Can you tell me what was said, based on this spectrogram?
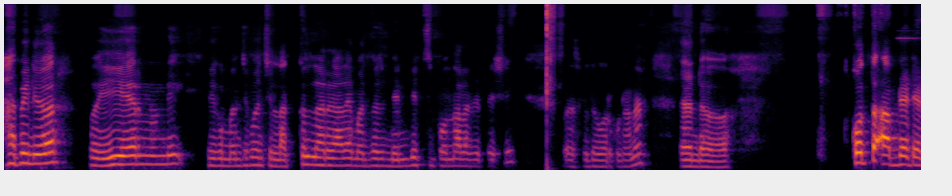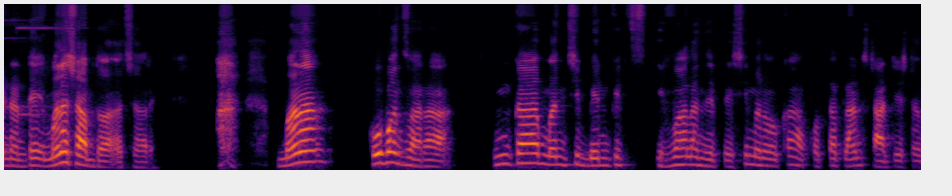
హ్యాపీ న్యూ ఇయర్ ఈ ఇయర్ నుండి మీకు మంచి మంచి లక్కులు జరగాలి మంచి మంచి బెనిఫిట్స్ పొందాలని చెప్పేసి మనస్ఫూర్తిగా కోరుకుంటున్నా అండ్ కొత్త అప్డేట్ ఏంటంటే మన షాప్ ద్వారా సారీ మన కూపన్స్ ద్వారా ఇంకా మంచి బెనిఫిట్స్ ఇవ్వాలని చెప్పేసి మనం ఒక కొత్త ప్లాన్ స్టార్ట్ చేసినాం.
